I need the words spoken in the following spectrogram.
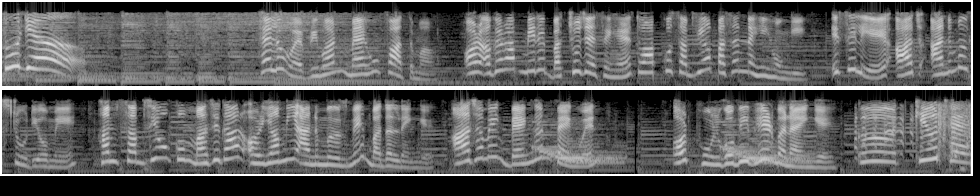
Studio. हेलो एवरीवन मैं हूँ फातिमा और अगर आप मेरे बच्चों जैसे हैं तो आपको सब्ज़ियाँ पसंद नहीं होंगी इसीलिए आज एनिमल स्टूडियो में हम सब्जियों को मज़ेदार और यमी एनिमल्स में बदल देंगे आज हम एक बैंगन पेंगुइन और फूल गोभी भेड़ बनाएँगे cute है.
